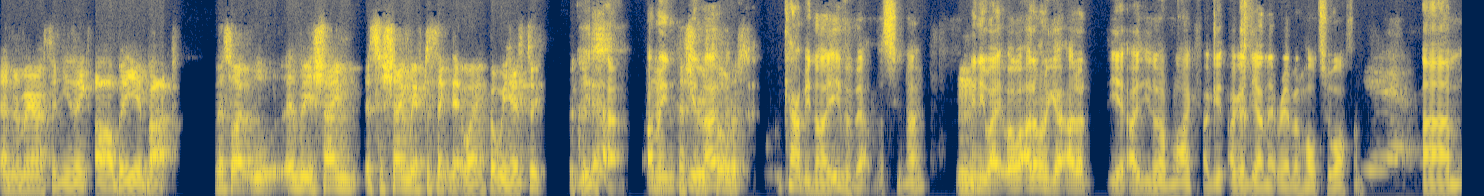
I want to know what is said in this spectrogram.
in a marathon you think oh but yeah but and it's like well it'd be a shame it's a shame we have to think that way but we have to because Yeah. I mean, history you has told us can't be naive about this, you know. Mm. Anyway, well, I don't want to go. I don't. Yeah, I, you know, I'm like I get I go down that rabbit hole too often. yeah. Um,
